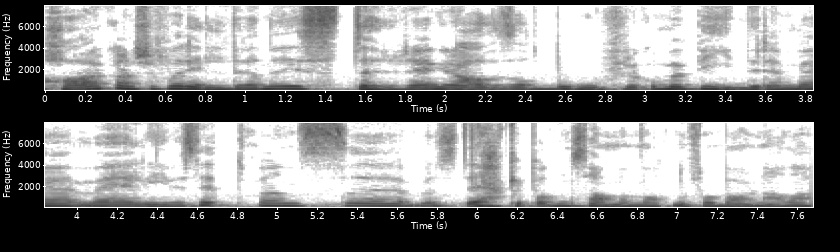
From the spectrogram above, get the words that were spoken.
har kanskje foreldrene i større grad et sånt behov for å komme videre med, med livet sitt, mens, uh, mens, det er ikke på den samme måten for barna.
